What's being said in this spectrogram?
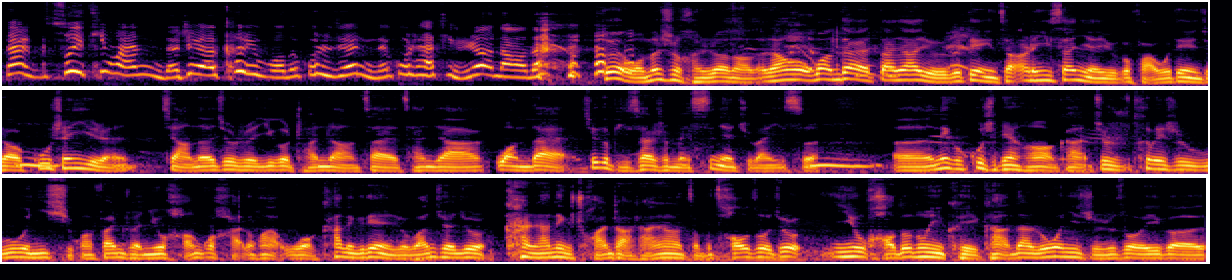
但所以听完你的这个克利伯的故事，觉得你那故事还挺热闹的。对我们是很热闹的。然后旺代，大家有一个电影，在二零一三年有个法国电影叫《孤身一人》，讲的就是一个船长在参加旺代这个比赛，是每四年举办一次。嗯，呃，那个故事片很好看，就是特别是如果你喜欢帆船，你有航过海的话，我看那个电影就完全就是看人家那个船长啥样，怎么操作，就是你有好多东西可以看。但如果你只是作为一个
